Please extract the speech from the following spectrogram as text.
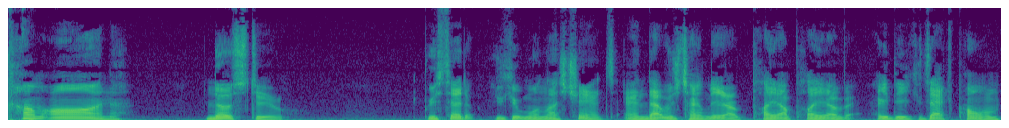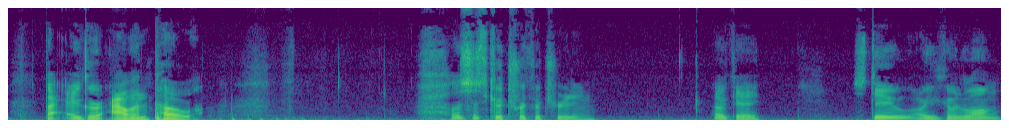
Come on. No, Stew. We said you get one last chance, and that was technically a play a play of the exact poem by Edgar Allan Poe. Let's just go trick or treating. Okay. Stew, are you coming along?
